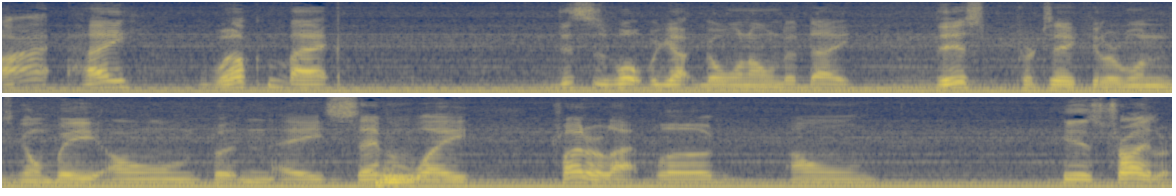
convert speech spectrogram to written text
Alright, hey, welcome back. This is what we got going on today. This particular one is going to be on putting a seven-way trailer light plug on his trailer.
